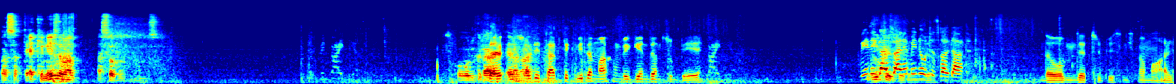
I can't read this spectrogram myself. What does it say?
Was hat der Chinese, Mann? Achso. Hol Er er soll die Taktik wieder machen, wir gehen dann zu B. Weniger als eine. Minute, Soldat. Da oben der Typ ist nicht normal.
